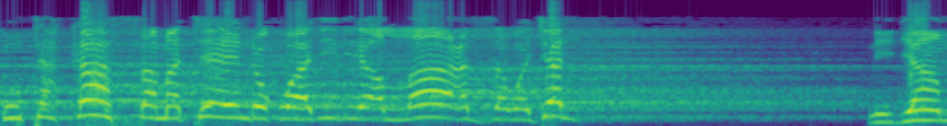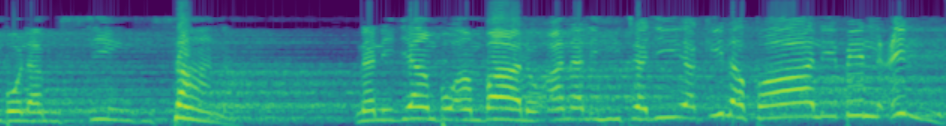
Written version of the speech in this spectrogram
kutakasa matendo kwa ajili ya Allah azza wa jalla ni jambo la msingi sana na ni jambo ambalo analihitajia kila talibil ilmi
